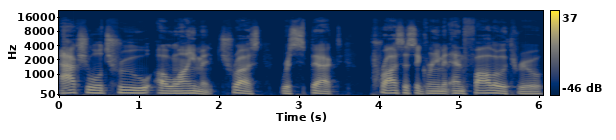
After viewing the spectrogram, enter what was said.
actual true alignment, trust, respect, process agreement, and follow through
